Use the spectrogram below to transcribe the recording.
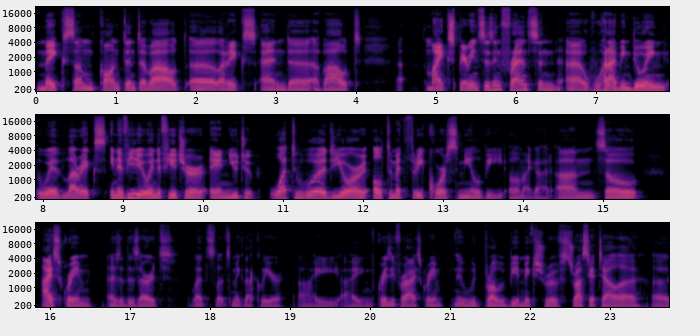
make some content about uh, Larix and uh, about uh, my experiences in France and uh, what I've been doing with Larix in a video in the future in YouTube. What would your ultimate three course meal be? Oh my god. Um, so ice cream as a dessert. Let's let's make that clear. I I'm crazy for ice cream. It would probably be a mixture of stracciatella, uh,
